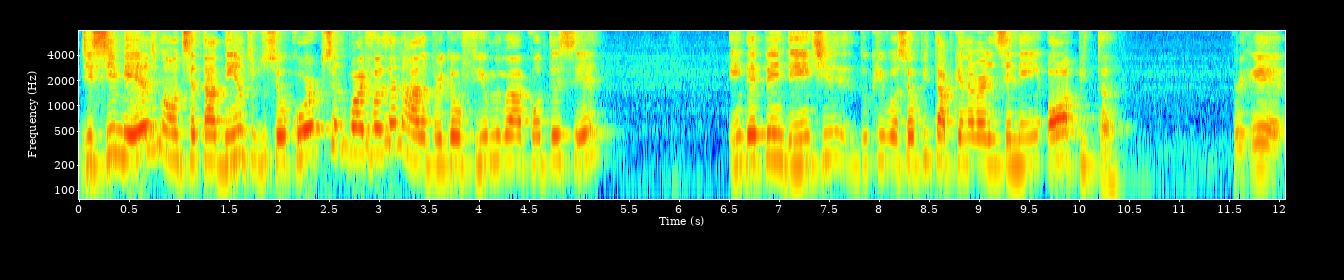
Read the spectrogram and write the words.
de si mesmo, onde você está dentro do seu corpo, você não pode fazer nada, porque o filme vai acontecer independente do que você optar, porque na verdade você nem opta. Porque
